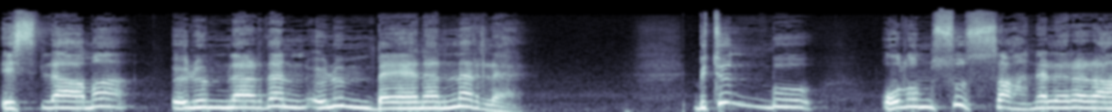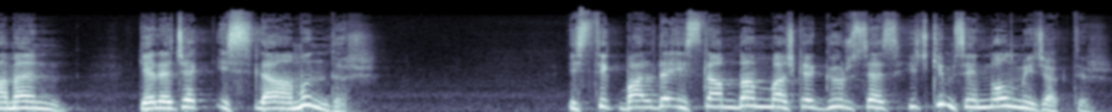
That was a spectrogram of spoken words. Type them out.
İslam'a ölümlerden ölüm beğenenlerle bütün bu olumsuz sahnelere rağmen gelecek İslam'ındır. İstikbalde İslam'dan başka gür ses hiç kimsenin olmayacaktır.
